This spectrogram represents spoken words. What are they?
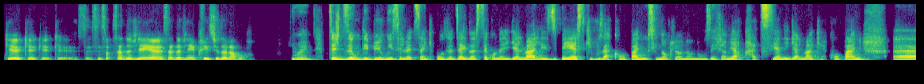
que, ça, devient, ça devient précieux de l'avoir. Oui. Tu sais, je disais au début, oui, c'est le médecin qui pose le diagnostic. On a également les IPS qui vous accompagnent aussi, donc là, nos, infirmières praticiennes également qui accompagnent euh,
